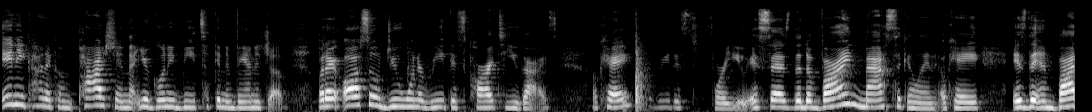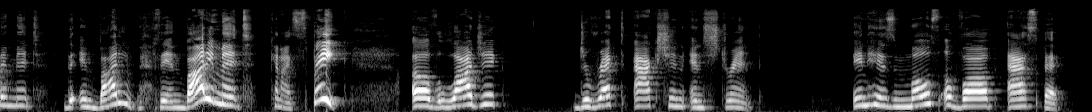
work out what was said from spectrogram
any kind of compassion that you're going to be taken advantage of. But I also do want to read this card to you guys. Okay? read this for you. It says the divine masculine, okay, is the embodiment the embodiment the embodiment, can I speak, of logic, direct action and strength. In his most evolved aspect,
